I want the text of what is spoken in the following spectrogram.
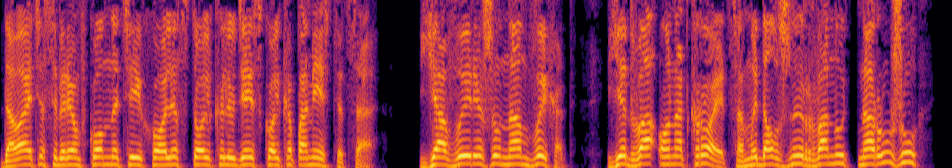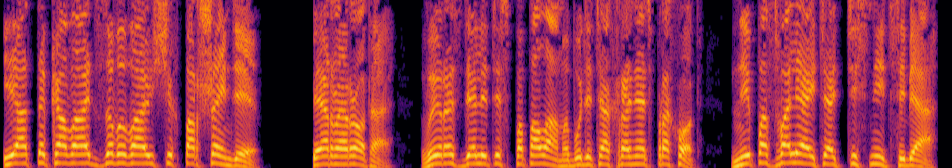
Давайте соберем в комнате и холле столько людей, сколько поместится. Я вырежу нам выход. Едва он откроется, мы должны рвануть наружу и атаковать завывающих Паршенди. Первая рота, вы разделитесь пополам и будете охранять проход. Не позволяйте оттеснить себя.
